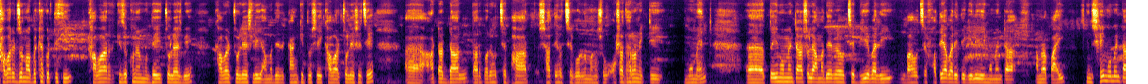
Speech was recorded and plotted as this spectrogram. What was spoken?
খাবারের জন্য অপেক্ষা করতেছি। খাবার কিছুক্ষণের মধ্যেই চলে আসবে। খাবার চলে আসলেই আমাদের কাঙ্ক্ষিত সেই খাবার চলে এসেছে। আটার ডাল, তারপরে হচ্ছে ভাত, সাথে হচ্ছে গরুর মাংস। অসাধারণ একটি মোমেন্ট তো এই মোমেন্টটা আসলে আমাদের হচ্ছে বিয়ে বাড়ি বা হচ্ছে ফতেয়া বাড়িতে গেলে এই মোমেন্টটা আমরা পাই। কিন্তু সেই মোমেন্টটা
